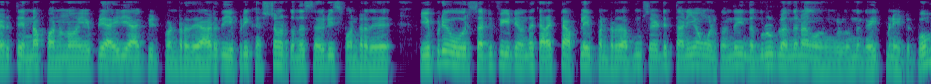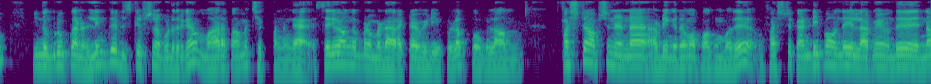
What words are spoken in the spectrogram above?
அடுத்து என்ன பண்ணணும்? எப்படி ஐடி ஆக்டிவேட் பண்ணுறது அடுத்து எப்படி கஸ்டமருக்கு வந்து சர்வீஸ் பண்ணுறது எப்படி ஒரு சர்டிஃபிகேட் வந்து கரெக்டாக அப்ளை பண்ணுறது அப்படின்னு சொல்லிட்டு தனியாக உங்களுக்கு வந்து இந்த குரூப்பில் வந்து நாங்கள் உங்களுக்கு வந்து கைட் பண்ணிட்டு இருப்போம். இந்த குரூப்க்கான லிங்க் டிஸ்கிரிப்ஷனில் கொடுத்துருக்கேன். மறக்காம செக் பண்ணுங்க. சரி வாங்க இப்போ நம்ம டேரெக்டாக வீடியோக்குள்ளே போகலாம். ஃபர்ஸ்ட் ஆப்ஷன் என்ன அப்படிங்கிறத நம்ம பார்க்கும்போது ஃபர்ஸ்ட் கண்டிப்பாக வந்து எல்லாருமே வந்து என்ன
